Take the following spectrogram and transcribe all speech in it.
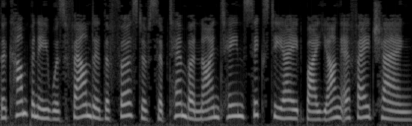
The company was founded 1 September 1968 by Yung-fa Chang.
